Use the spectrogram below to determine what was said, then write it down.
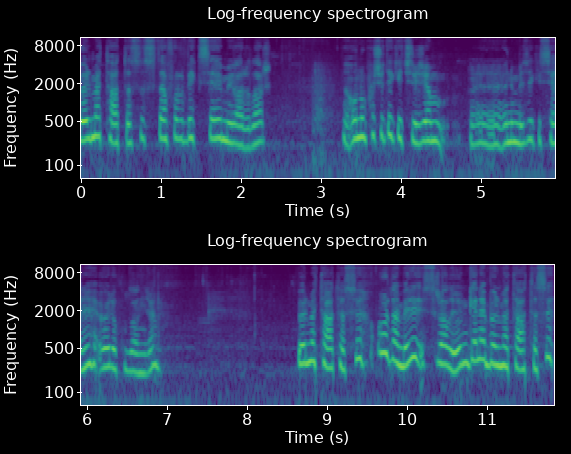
bölme tahtası staforu pek sevmiyor arılar. Onu poşete geçireceğim e, önümüzdeki sene öyle kullanacağım. Bölme tahtası oradan beri sıralıyorum. Gene bölme tahtası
